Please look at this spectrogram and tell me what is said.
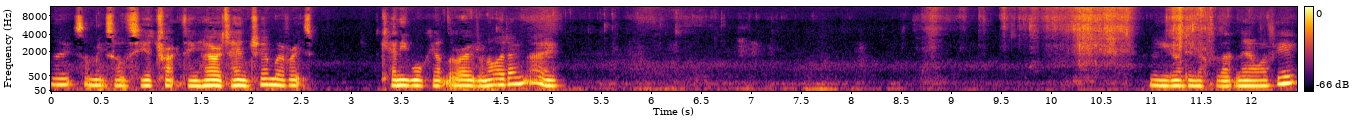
No, something's obviously attracting her attention, whether it's Kenny walking up the road or not, I don't know. You had enough of that now, have you?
